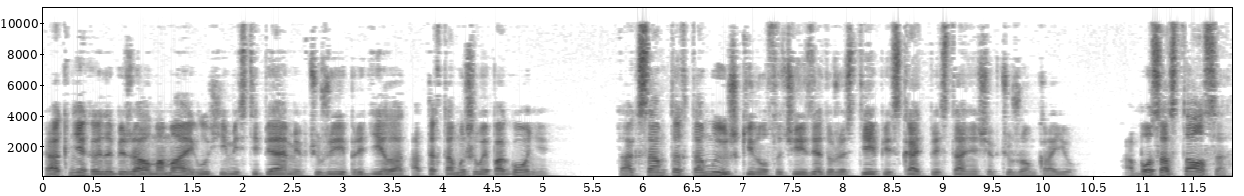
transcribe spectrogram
Как некогда бежал Мамай глухими степями в чужие пределы от Тахтамышевой погони, так сам Тахтамыш кинулся через эту же степь искать пристанище в чужом краю. А босс остался,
